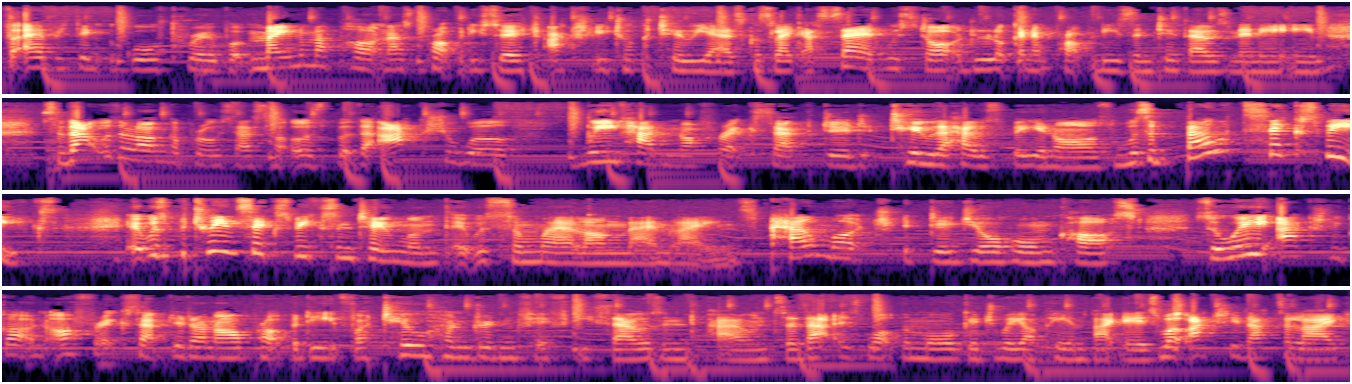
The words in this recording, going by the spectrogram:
for everything to go through. But mine and my partner's property search actually took two years because like I said, we started looking at properties in 2018. So that was a longer process for us. But the actual, we've had an offer accepted to the house being ours was about six weeks. It was between six weeks and two months. It was somewhere along them lines. How much did your home cost? So we actually got an offer accepted on our property for £250,000. So that is what the mortgage we are paying back is. Well, actually that's a lie.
